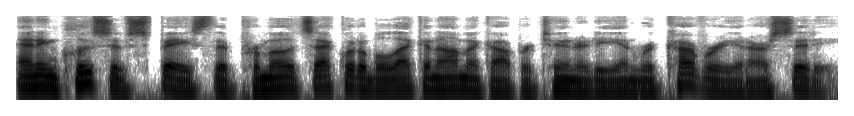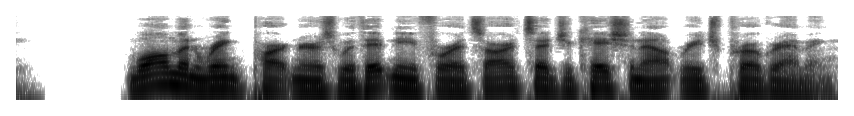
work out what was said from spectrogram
and inclusive space that promotes equitable economic opportunity and recovery in our city. Wollman Rink partners with ITNY for its arts education outreach programming,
